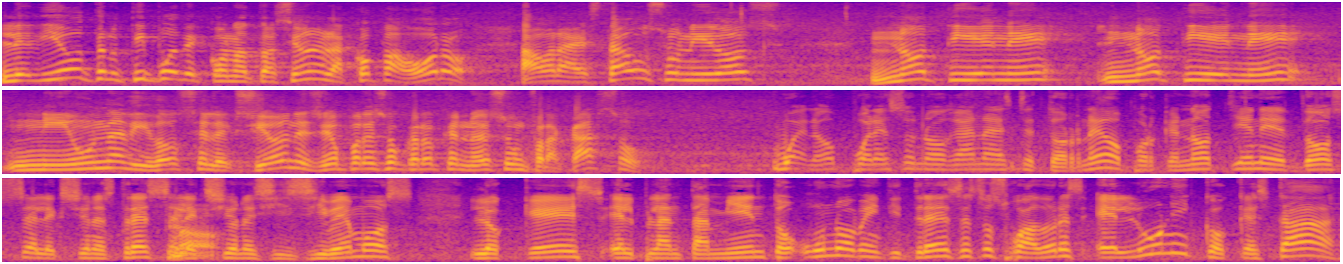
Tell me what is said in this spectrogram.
le dio otro tipo de connotación a la Copa Oro. Ahora, Estados Unidos no tiene, no tiene ni una ni dos selecciones. Yo por eso creo que no es un fracaso. Bueno, por eso no gana este torneo, porque no tiene dos selecciones, tres No. selecciones. Y si vemos lo que es el planteamiento 1-23, estos jugadores, el único que está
